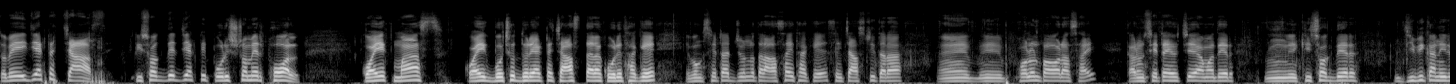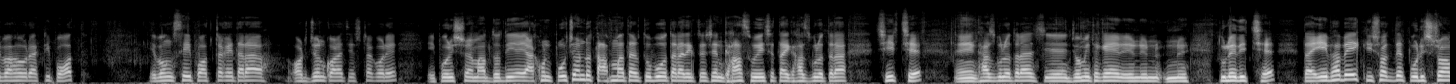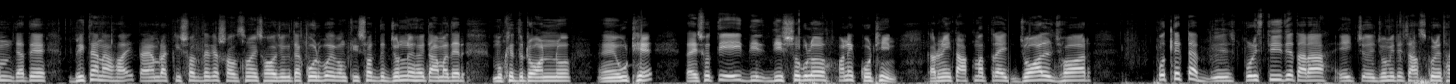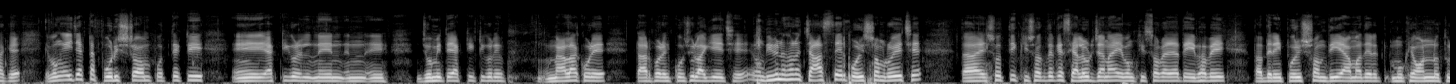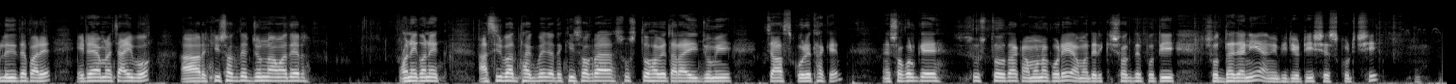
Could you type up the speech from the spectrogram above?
তবে এই যে একটা চাষ কৃষকদের যে একটি পরিশ্রমের ফল কয়েক মাস কয়েক বছর ধরে একটা চাষ তারা করে থাকে এবং সেটার জন্য তারা আশায় থাকে, সেই চাষটি তারা ফলন পাওয়ার আশায়। কারণ সেটাই হচ্ছে আমাদের কৃষকদের জীবিকা নির্বাহর একটি পথ। এবং সেই পথটাকে তারা অর্জন করার চেষ্টা করে এই পরিশ্রমের মাধ্য দিয়ে। এখন প্রচণ্ড তাপমাত্রা, তবুও তারা দেখতে পাচ্ছেন ঘাস হয়েছে, তাই ঘাসগুলো তারা ছিঁড়ছে। ঘাসগুলো তারা জমি থেকে তুলে দিচ্ছে। তাই এইভাবেই কৃষকদের পরিশ্রম যাতে বৃথা না হয়, তাই আমরা কৃষকদেরকে সবসময় সহযোগিতা করব এবং কৃষকদের জন্যই হয়তো আমাদের মুখে দুটো অন্ন উঠে। তাই সত্যি এই দৃশ্যগুলো অনেক কঠিন, কারণ এই তাপমাত্রায় জল, ঝড় প্রত্যেকটা পরিস্থিতিতে তারা এই জমিতে চাষ করে থাকে এবং এই যে একটা পরিশ্রম, প্রত্যেকটি একটি করে জমিতে একটি একটি করে নালা করে তারপরে কচু লাগিয়েছে এবং বিভিন্ন ধরনের চাষের পরিশ্রম রয়েছে। তাই সত্যি কৃষকদেরকে স্যালুট জানায় এবং কৃষকরা যাতে এইভাবেই তাদের এই পরিশ্রম দিয়ে আমাদের মুখে অন্ন তুলে দিতে পারে, এটাই আমরা চাইব। আর কৃষকদের জন্য আমাদের অনেক অনেক আশীর্বাদ থাকবে যাতে কৃষকরা সুস্থভাবে তারা এই জমি চাষ করে থাকে। সকলকে সুস্থতা কামনা করে আমাদের কৃষকদের প্রতি শ্রদ্ধা জানিয়ে আমি ভিডিওটি শেষ করছি।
